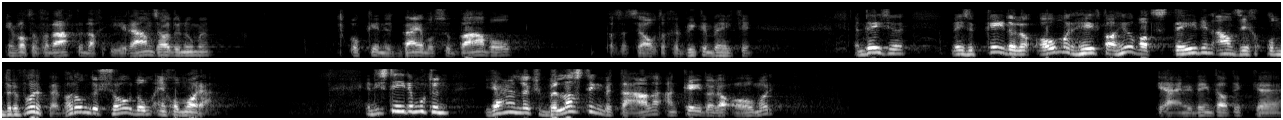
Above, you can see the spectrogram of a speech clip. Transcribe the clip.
In wat we vandaag de dag Iran zouden noemen. Ook in het Bijbelse Babel. Dat is hetzelfde gebied een beetje. En deze, deze Kedorlaomer heeft al heel wat steden aan zich onderworpen. Waaronder Sodom en Gomorra. En die steden moeten jaarlijks belasting betalen aan Kedar Omer. Ja, en ik denk dat ik, eh,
